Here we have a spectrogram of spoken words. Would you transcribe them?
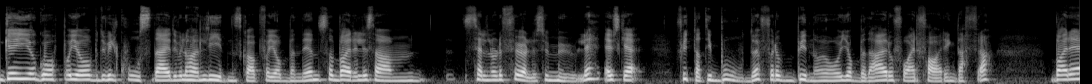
gøy å gå på jobb, du vil kose deg, du vil ha en lidenskap for jobben din. Så bare liksom Selv når det føles umulig. Jeg husker jeg flytta til Bodø for å begynne å jobbe der og få erfaring derfra. Bare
